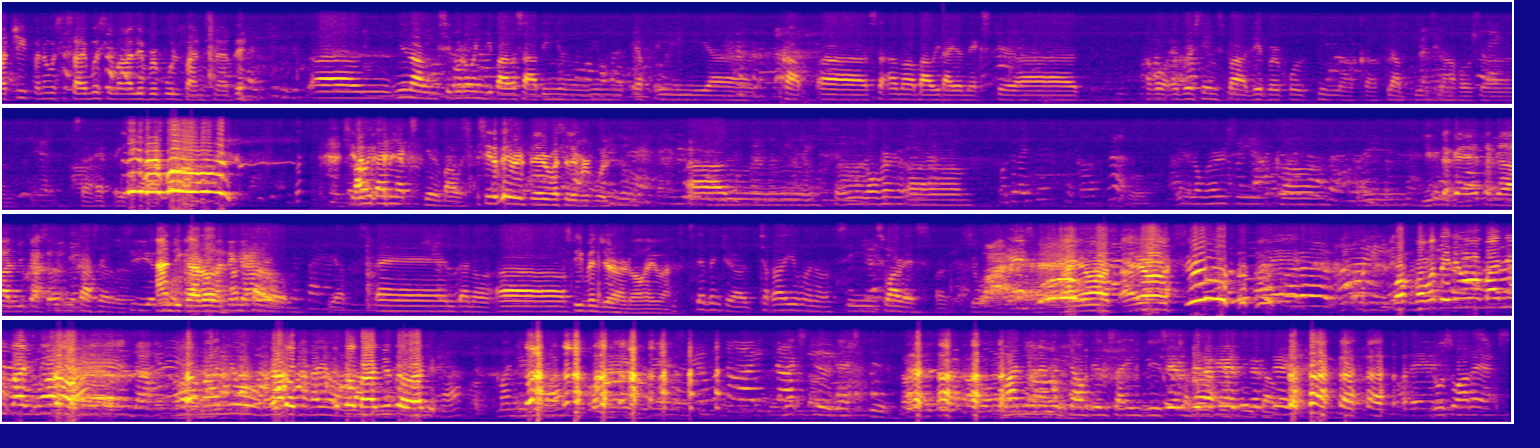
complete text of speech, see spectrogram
O Chief, ano masasabi mo sa mga Liverpool fans natin? Um, yun lang, siguro hindi para sa atin yung, yung FA uh, Cup. Uh, sa uh, mabawi tayo next year. Uh, ako, ever since pa, Liverpool team na ka- club teams na ako sa sa FA Cup. Sino Bawi tayo next year, bawi. Sino favorite player mo sa Liverpool? Um, yung long hair, um, What did I say? Check out. yung long hair si Ka, Yung taga, taga Newcastle. Newcastle. Si, ano, Andy Carroll. Andy Carroll. Yep. And ano, uh, Steven Gerrard, okay ba? Steven Gerrard, tsaka yung ano, si Suarez. Suarez. Ayos, ayos! Woo! Ma- Mamatay na yung mga Man U fans dito! Oh, Manyo, malapit na kayo. Ito, Man U to, Man U. Ha? Manyo na. next year, next year. Manyo na nag-champion sa English tsaka FA Cup. Go Suarez!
